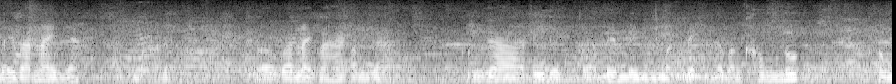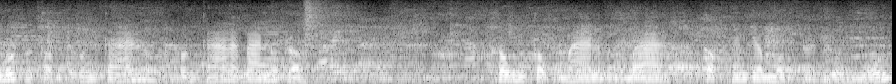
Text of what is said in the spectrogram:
Lấy ván này nhá mở đây. Rồi ván này có hai con gà. Con gà thì được ờ, bên mình mặc định là bằng không nút. Không nút và cộng cho con cá con cá là ba nút rồi. Không cộng 3 là bằng 3 cộng thêm cho một nữa thì bằng 4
